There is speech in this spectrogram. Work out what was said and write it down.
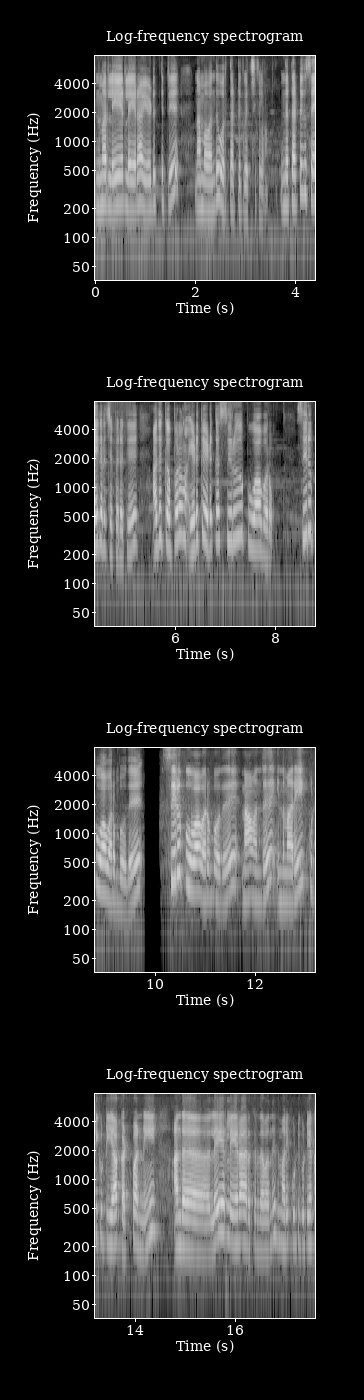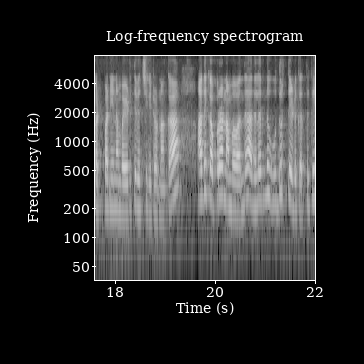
இந்த மாதிரி லேயர் லேயராக எடுத்துட்டு நம்ம வந்து ஒரு தட்டுக்கு வச்சுக்கலாம். இந்த தட்டுக்கு சேகரித்த பிறகு அதுக்கப்புறம் எடுக்க எடுக்க சிறு பூவாக வரும். சிறு பூவாக வரும்போது சிறு பூவாக வரும்போது நான் வந்து இந்த மாதிரி குட்டி குட்டியாக கட் பண்ணி அந்த லேயர் லேயராக இருக்கிறத வந்து இந்த மாதிரி குட்டி குட்டியாக கட் பண்ணி நம்ம எடுத்து வச்சுக்கிட்டோம்னாக்கா அதுக்கப்புறம் நம்ம வந்து அதிலேருந்து உதிர்த்து எடுக்கிறதுக்கு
